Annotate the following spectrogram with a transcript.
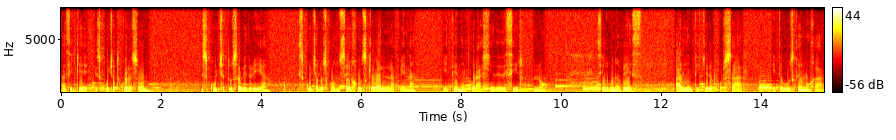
Así que escucha tu corazón, escucha tu sabiduría, escucha los consejos que valen la pena y ten el coraje de decir no. Si alguna vez alguien te quiere forzar y te busca enojar,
